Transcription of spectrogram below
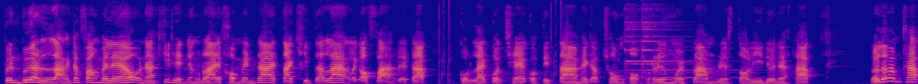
เพื่อนๆหลังจากฟังไปแล้วนะคิดเห็นอย่างไรคอมเมนต์ได้ใต้คลิปด้านล่างแล้วก็ฝากด้วยครับ กดไลค์กดแชร์กดติดตามให้กับช่องของเรื่องมวยปล้ำเรสตอรี่ด้วยนะครับ เราเริ่มครับ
